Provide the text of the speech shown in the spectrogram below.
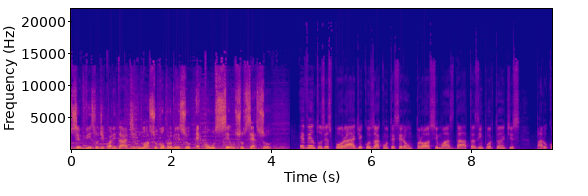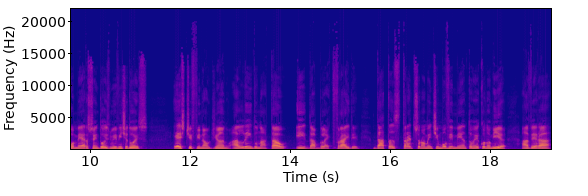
serviço de qualidade. Nosso compromisso é com o seu sucesso. Eventos esporádicos acontecerão próximo às datas importantes para o comércio em 2022. Este final de ano, além do Natal e da Black Friday, datas tradicionalmente movimentam a economia. Haverá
